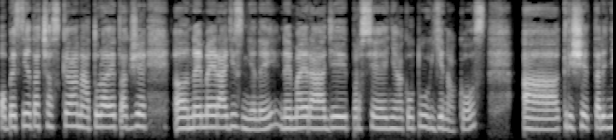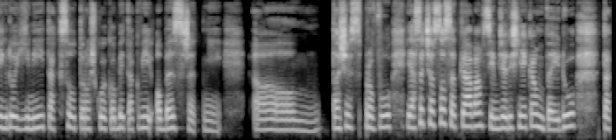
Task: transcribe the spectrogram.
Obecně ta česká natura je tak, že uh, nemají rádi změny, nemají rádi prostě nějakou tu jinakost a když je tady někdo jiný, tak jsou trošku jakoby takový obezřetní. Um, takže zprovu, já se často setkávám s tím, že když někam vejdu, tak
